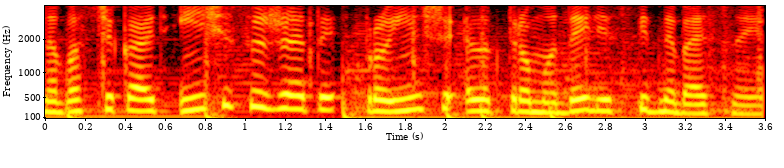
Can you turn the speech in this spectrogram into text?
на вас чекають інші сюжети про інші електромоделі з Піднебесної.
